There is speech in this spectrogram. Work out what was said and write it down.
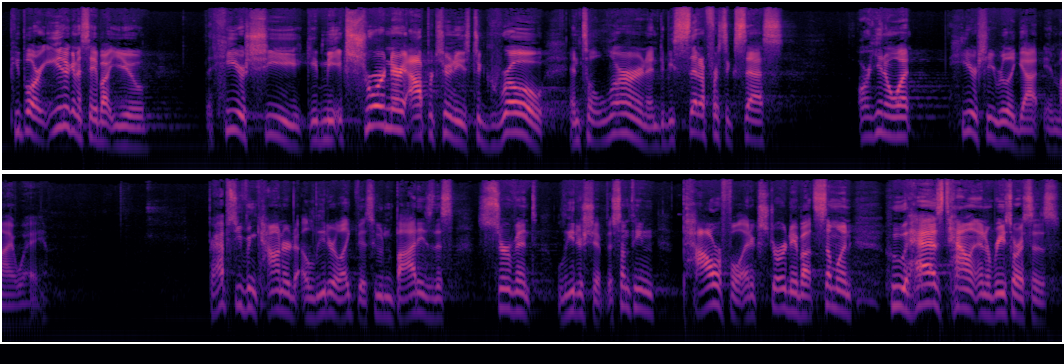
People are either going to say about you that he or she gave me extraordinary opportunities to grow and to learn and to be set up for success, or you know what? He or she really got in my way. Perhaps you've encountered a leader like this who embodies this servant leadership. There's something powerful and extraordinary about someone who has talent and resources,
